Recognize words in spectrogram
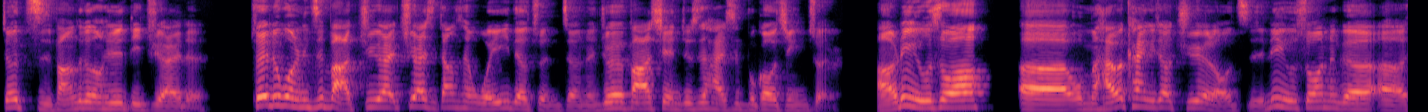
就脂肪这个东西是低 GI 的。所以如果你只把 GI GI 值当成唯一的准则呢，你就会发现就是还是不够精准啊。例如说，呃，我们还会看一个叫 GL 值。例如说那个呃，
